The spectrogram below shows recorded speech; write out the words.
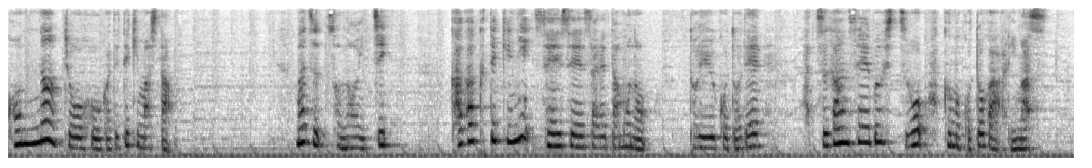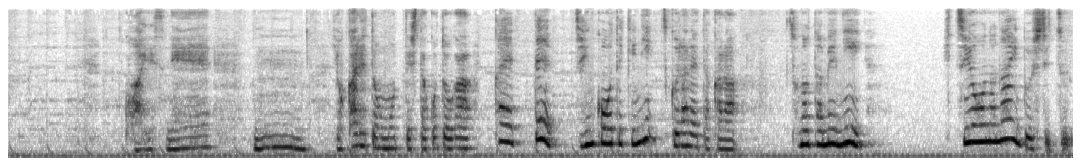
こんな情報が出てきました。まずその1科学的に生成されたもの。ということで発がん性物質を含むことがあります。怖いですね。うん。良かれと思ってしたことがかえって人工的に作られたからそのために必要のない物質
